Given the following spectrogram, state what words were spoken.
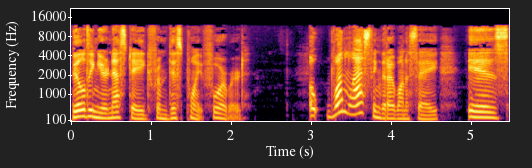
building your nest egg from this point forward. Oh, one last thing that I want to say is,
